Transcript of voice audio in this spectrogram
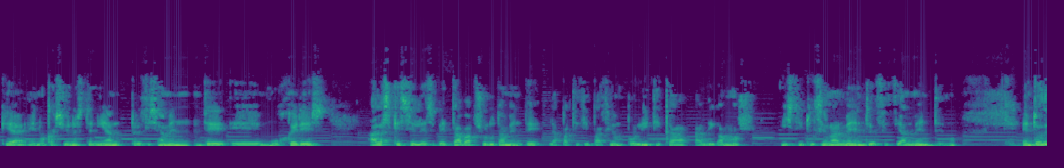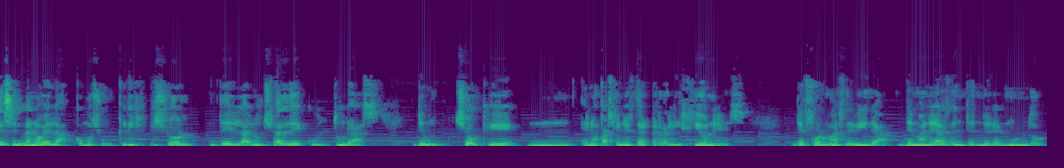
que en ocasiones tenían precisamente eh, mujeres a las que se les vetaba absolutamente la participación política, digamos, institucionalmente, oficialmente. ¿no? Entonces, la novela, como es un crisol de la lucha de culturas, de un choque mm, en ocasiones de religiones, de formas de vida, de maneras de entender el mundo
